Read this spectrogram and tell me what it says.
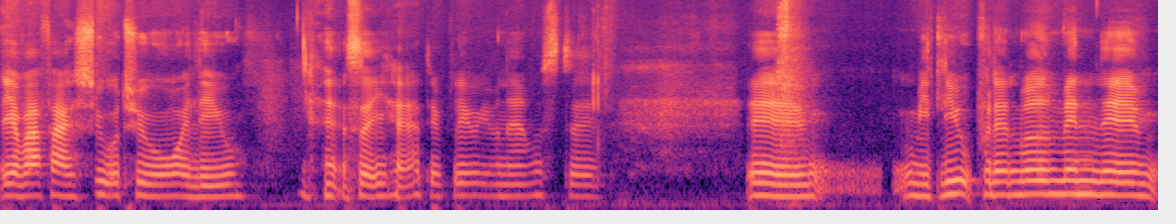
jeg var faktisk 27 år i Leo. så ja, det blev jo nærmest øh, øh, mit liv på den måde. Men, øh,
